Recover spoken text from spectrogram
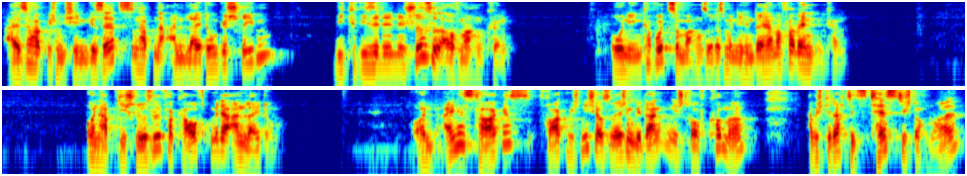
Also habe ich mich hingesetzt und habe eine Anleitung geschrieben, wie, wie sie denn den Schlüssel aufmachen können, ohne ihn kaputt zu machen, so dass man ihn hinterher noch verwenden kann. Und habe die Schlüssel verkauft mit der Anleitung. Und eines Tages, frag mich nicht, aus welchem Gedanken ich drauf komme, habe ich gedacht, jetzt teste ich doch mal,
